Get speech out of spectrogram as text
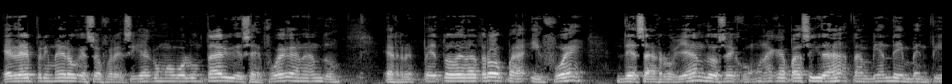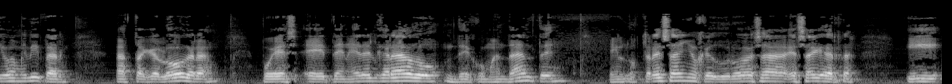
él era el primero que se ofrecía como voluntario y se fue ganando el respeto de la tropa y fue desarrollándose con una capacidad también de inventiva militar hasta que logra pues eh, tener el grado de comandante en los tres años que duró esa, esa guerra y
